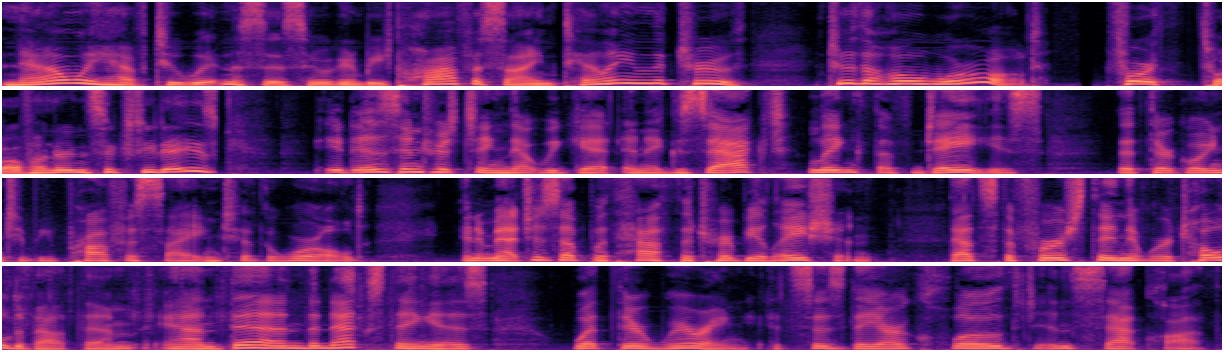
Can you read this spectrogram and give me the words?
Now we have two witnesses who are going to be prophesying, telling the truth to the whole world for 1260 days. It is interesting that we get an exact length of days that they're going to be prophesying to the world, and it matches up with half the tribulation. That's the first thing that we're told about them. And then the next thing is what they're wearing. It says they are clothed in sackcloth.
